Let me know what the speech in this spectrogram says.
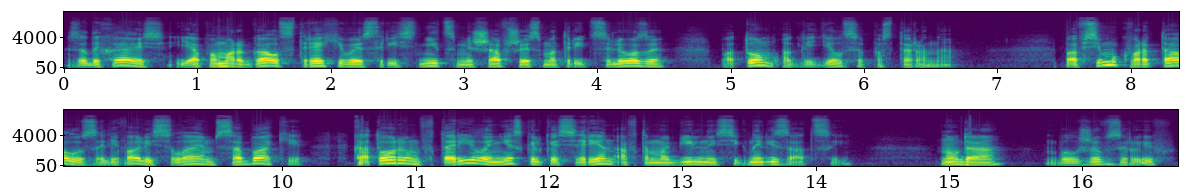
Задыхаясь, я поморгал, стряхивая с ресниц, мешавшие смотреть слезы, потом огляделся по сторонам. По всему кварталу заливались лаем собаки, которым вторило несколько сирен автомобильной сигнализации. Ну да, был же взрыв.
